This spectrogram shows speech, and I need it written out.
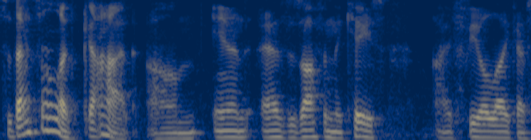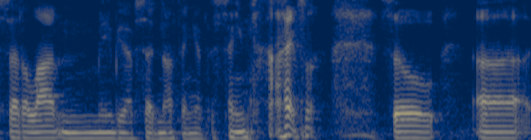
So that's all I've got. Um, and as is often the case, I feel like I've said a lot and maybe I've said nothing at the same time. so uh,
